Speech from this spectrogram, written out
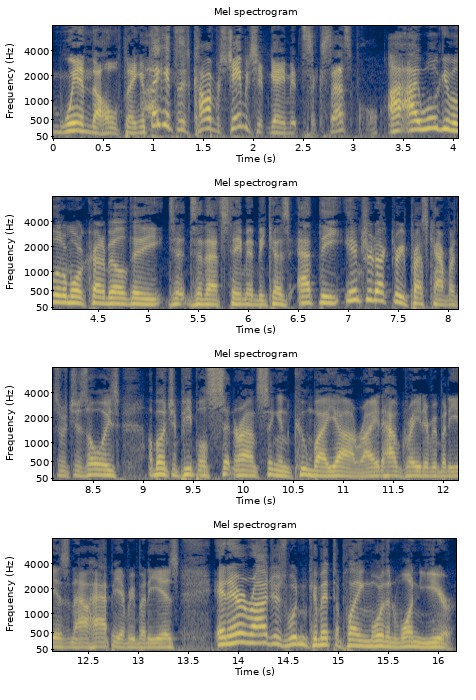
win the whole thing. If they get to the conference championship game, it's successful. I, I will give a little more credibility to, to, that statement because at the introductory press conference, which is always a bunch of people sitting around singing "Kumbaya," right? How great everybody is and how happy everybody is, and Aaron Rodgers wouldn't commit to playing more than one year.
